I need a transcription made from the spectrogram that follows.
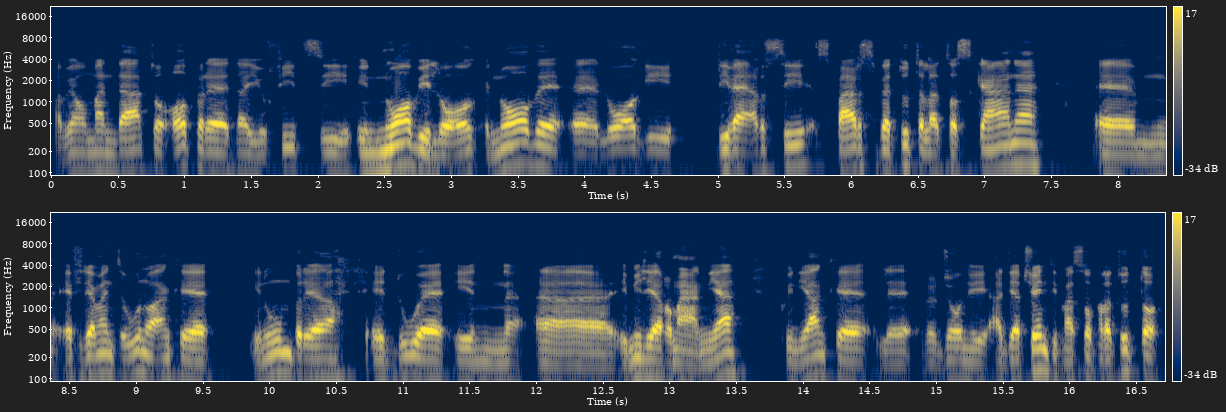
abbiamo mandato opere dagli uffizi in nuovi luoghi, nuove eh, luoghi diversi, sparsi per tutta la Toscana, ehm, effettivamente uno anche in Umbria e due in uh, Emilia-Romagna, quindi anche le regioni adiacenti, ma soprattutto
